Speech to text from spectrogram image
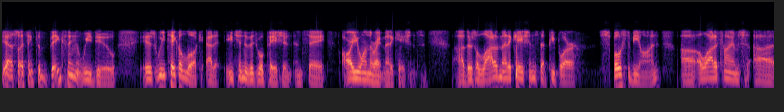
Yeah, so I think the big thing that we do is we take a look at each individual patient and say, are you on the right medications? Uh, there's a lot of medications that people are supposed to be on. Uh, a lot of times uh,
